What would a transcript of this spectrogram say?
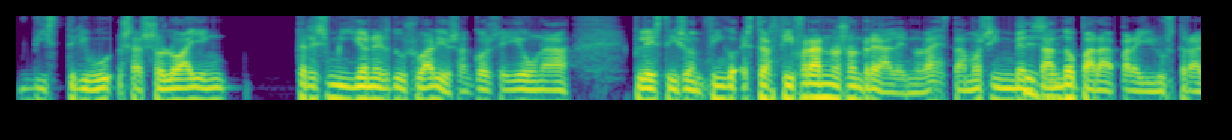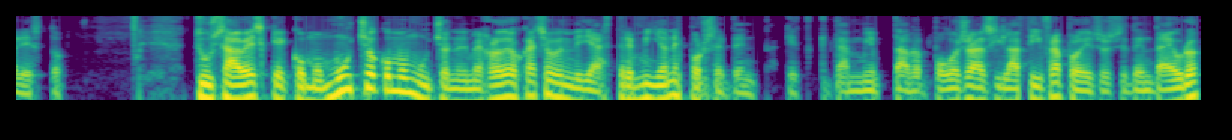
distribu o sea, solo hay en 3 millones de usuarios han conseguido una PlayStation 5. Estas cifras no son reales, no las estamos inventando Para, para ilustrar esto tú sabes que como mucho, como mucho, en el mejor de los casos venderías 3 millones por 70, que, también tampoco es así la cifra, por esos 70 euros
